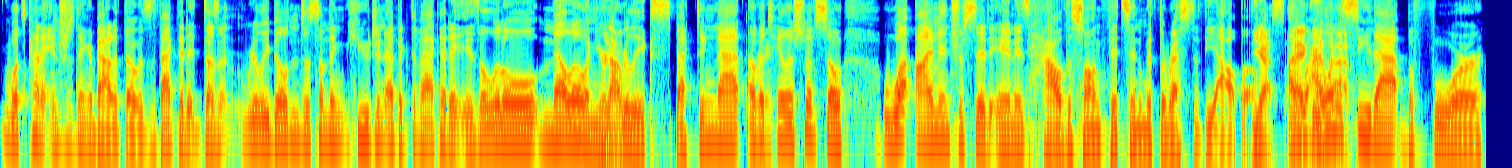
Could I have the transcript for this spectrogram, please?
what's kind of interesting about it, though, is the fact that it doesn't really build into something huge and epic. The fact that it is a little mellow, and you're not really expecting that of a Taylor Swift. So, what I'm interested in is how the song fits in with the rest of the album. Yes, I I, with want to see that before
